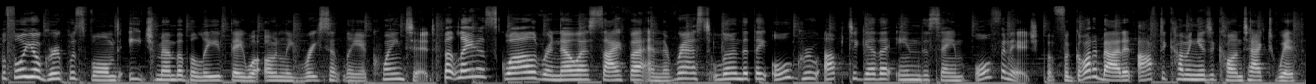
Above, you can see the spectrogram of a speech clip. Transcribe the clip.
Before your group was formed, each member believed they were only recently acquainted, but later Squall, Rinoa, Seifer, And the rest learn that they all grew up together in the same orphanage, but forgot about it after coming into contact with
